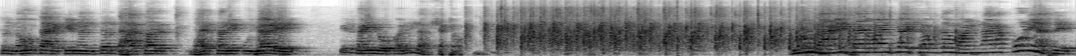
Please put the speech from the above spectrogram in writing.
तर नऊ तारखेनंतर दहा तारीख दहा तारीख उजाडेल हे काही लोकांनी लक्षात ठेवा. म्हणून राणे साहेबांचा शब्द मांडणारा कोणी असेल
